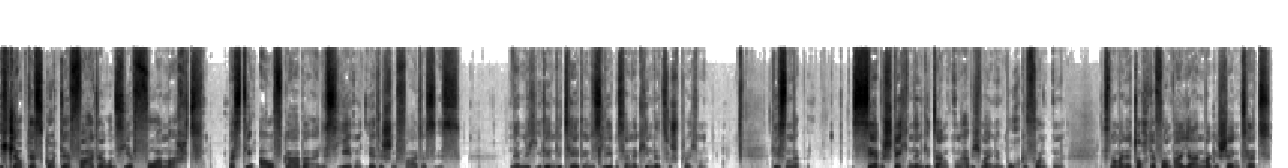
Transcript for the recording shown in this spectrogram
Ich glaube, dass Gott der Vater uns hier vormacht, was die Aufgabe eines jeden irdischen Vaters ist, nämlich Identität in das Leben seiner Kinder zu sprechen. Diesen sehr bestechenden Gedanken habe ich mal in einem Buch gefunden, das mir meine Tochter vor ein paar Jahren mal geschenkt hat,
